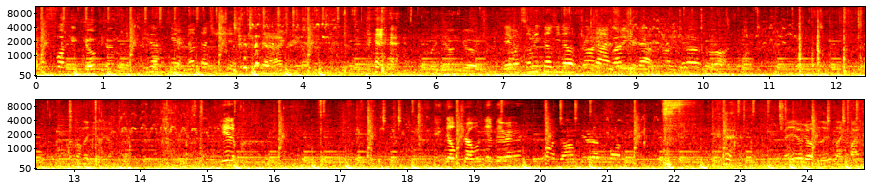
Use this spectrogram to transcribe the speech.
I'm a fucking goat behind the wheel. He doesn't care. Don't touch his shit. Yeah, I agree. I'm a young goat. Hey, when somebody tells you no three times, figure it out. Get out of the rock. I'll let you. Get him. Big double trouble. You got a bit right here? Come on, Dom, get it out the bottom. Maybe we'll go blue, like five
